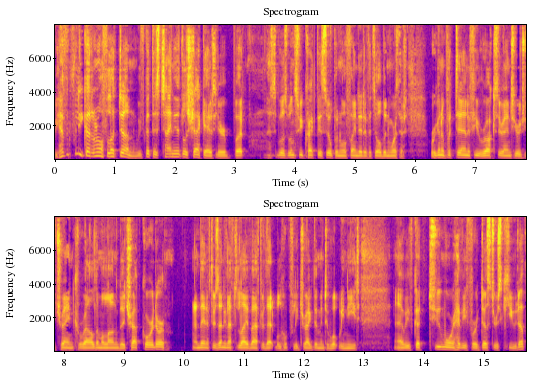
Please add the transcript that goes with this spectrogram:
We haven't really got an awful lot done. We've got this tiny little shack out here, but I suppose once we crack this open, we'll find out if it's all been worth it. We're going to put down a few rocks around here to try and corral them along the trap corridor. And then if there's any left alive after that, we'll hopefully drag them into what we need. Uh, we've got two more heavy fur dusters queued up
